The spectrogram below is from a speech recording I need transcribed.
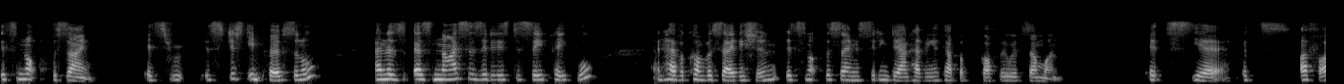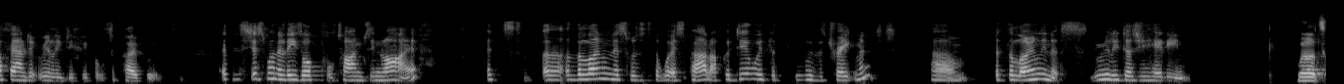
it's not the same. It's it's just impersonal, and as as nice as it is to see people and have a conversation, it's not the same as sitting down having a cup of coffee with someone. It's yeah it's I, I found it really difficult to cope with. It's just one of these awful times in life. It's uh, the loneliness was the worst part. I could deal with the with the treatment um, but the loneliness really does your head in. Well it's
